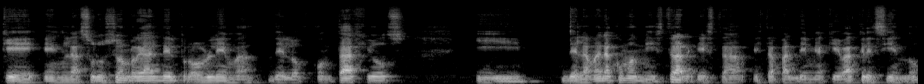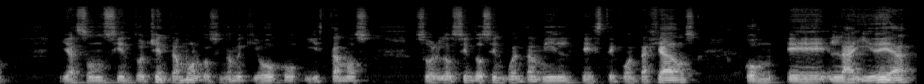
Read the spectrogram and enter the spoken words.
que en la solución real del problema de los contagios y de la manera como administrar esta, esta pandemia que va creciendo. Ya son 180 muertos, si no me equivoco, y estamos sobre los 150 mil este, contagiados, con eh, la idea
